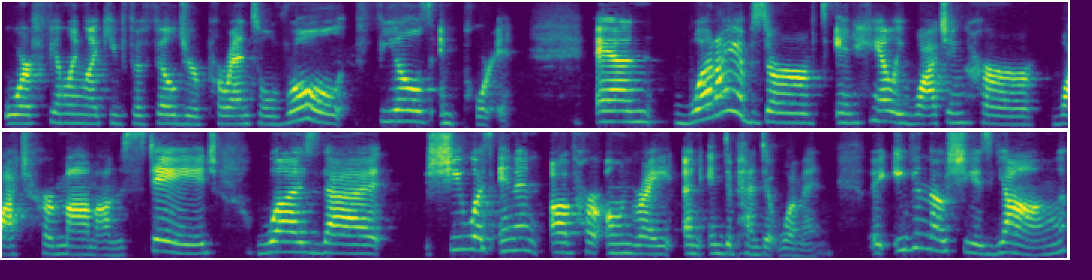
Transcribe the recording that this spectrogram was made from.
or feeling like you've fulfilled your parental role feels important. And what I observed in Haley watching her watch her mom on the stage was that she was in and of her own right an independent woman. Even though she is young,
